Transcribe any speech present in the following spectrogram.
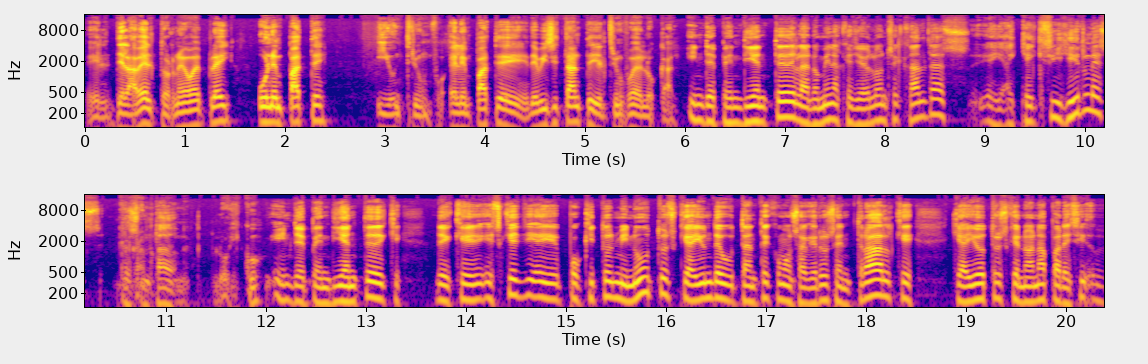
el de la B, el torneo de play, un empate y un triunfo. El empate de, de visitante y el triunfo de local. Independiente de la nómina que lleva el Once Caldas, eh, hay que exigirles resultado. Lógico. Independiente de que de que es que eh, poquitos minutos, que hay un debutante como zaguero central, que, que hay otros que no han aparecido.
